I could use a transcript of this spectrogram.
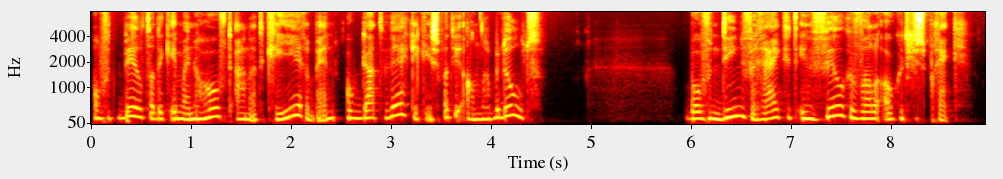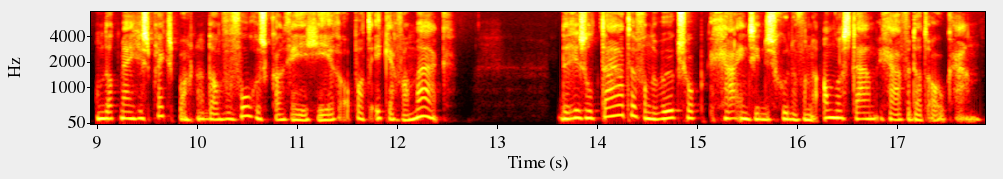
of het beeld dat ik in mijn hoofd aan het creëren ben ook daadwerkelijk is wat die ander bedoelt. Bovendien verrijkt het in veel gevallen ook het gesprek, omdat mijn gesprekspartner dan vervolgens kan reageren op wat ik ervan maak. De resultaten van de workshop Ga eens in de schoenen van de ander staan gaven dat ook aan.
